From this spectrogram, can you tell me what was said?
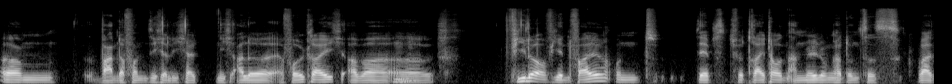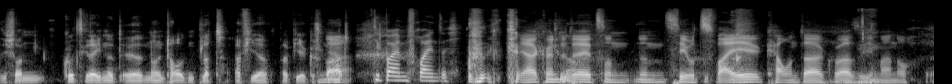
ähm, waren davon sicherlich halt nicht alle erfolgreich, aber äh, viele auf jeden Fall und selbst für 3000 Anmeldungen hat uns das quasi schon kurz gerechnet äh, 9000 Blatt A4 Papier gespart. Die Bäume freuen sich. Ja, könnte Genau. da jetzt so einen, einen CO2-Counter quasi mal noch äh,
